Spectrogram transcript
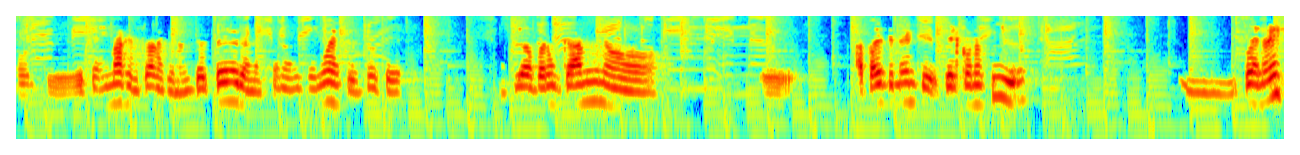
Porque esas imágenes son las que nos interpelan, las que nuestro, entonces nos llevan para un camino eh, aparentemente desconocido. Bueno, es,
